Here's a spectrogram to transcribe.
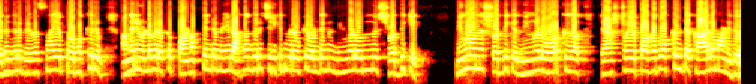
ഏതെങ്കിലും വ്യവസായ പ്രമുഖരും അങ്ങനെയുള്ളവരൊക്കെ പണത്തിന്റെ മേൽ അഹങ്കരിച്ചിരിക്കുന്നവരൊക്കെ ഉണ്ടെങ്കിൽ നിങ്ങളൊന്ന് ശ്രദ്ധിക്കും. നിങ്ങളൊന്ന് ശ്രദ്ധിക്കുക നിങ്ങൾ ഓർക്കുക രാഷ്ട്രീയ പകപോക്കലിന്റെ കാലമാണിത്.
